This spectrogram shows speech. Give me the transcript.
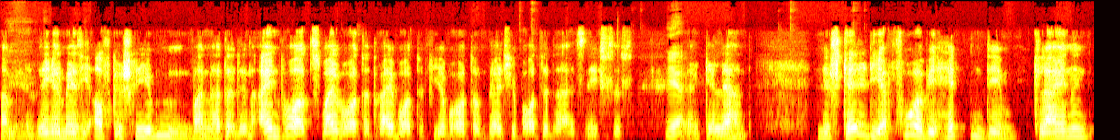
haben ja. regelmäßig aufgeschrieben, wann hat er denn ein Wort, zwei Worte, drei Worte, vier Worte und welche Worte dann als nächstes ja. äh, gelernt. Stell dir vor, wir hätten dem kleinen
